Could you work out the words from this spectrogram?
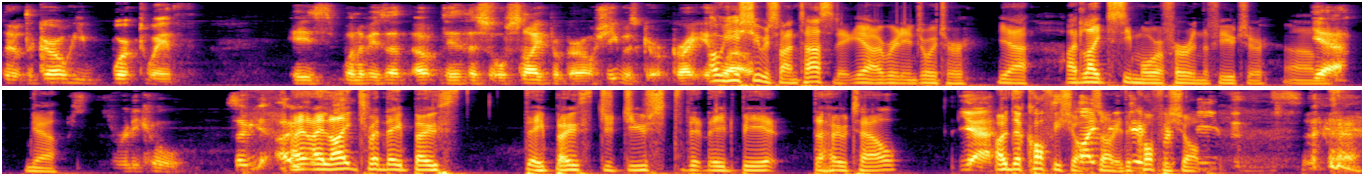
the, the girl he worked with, his one of his uh, uh, the, the sort of sniper girl. She was great Oh well. yeah, she was fantastic. Yeah, I really enjoyed her. Yeah, I'd like to see more of her in the future. Um, yeah, yeah. it's really cool. So yeah, I, I liked when they both they both deduced that they'd be at the hotel. yeah. Oh, the coffee shop. Slightly Sorry, the coffee shop.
